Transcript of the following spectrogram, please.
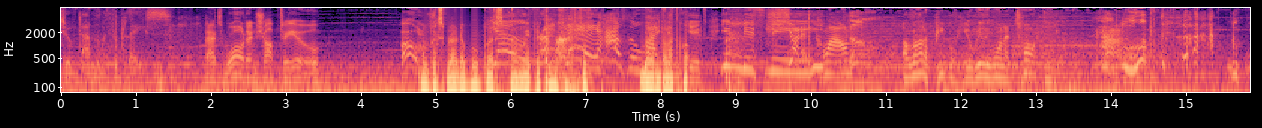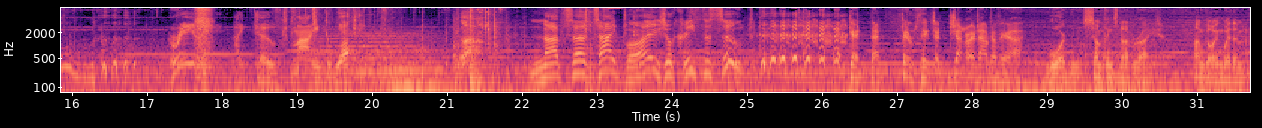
What you've done with the place. That's Warden Sharp to you. Holmes! kompleks berada bubar setelah Maypay kemarin Hey, how's the Belum wife telat kok. kids? You miss me? Shut it, clown! A lot of people here really want to talk to you. really? I don't mind walking. Not so tight, boys. You'll crease the suit. Get that filthy degenerate out of here! Warden, something's not right. I'm going with him.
